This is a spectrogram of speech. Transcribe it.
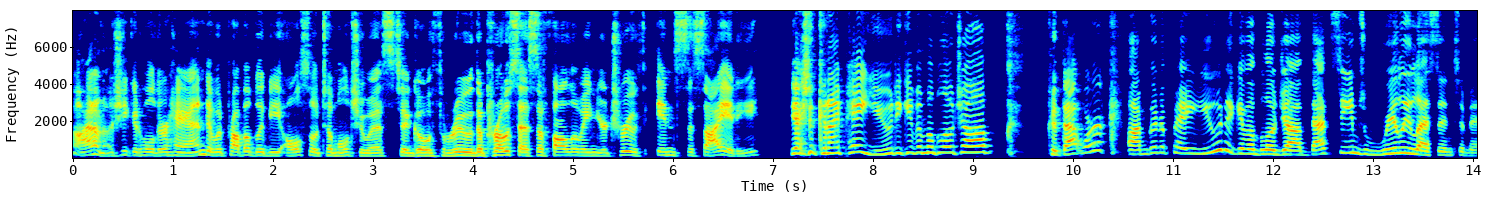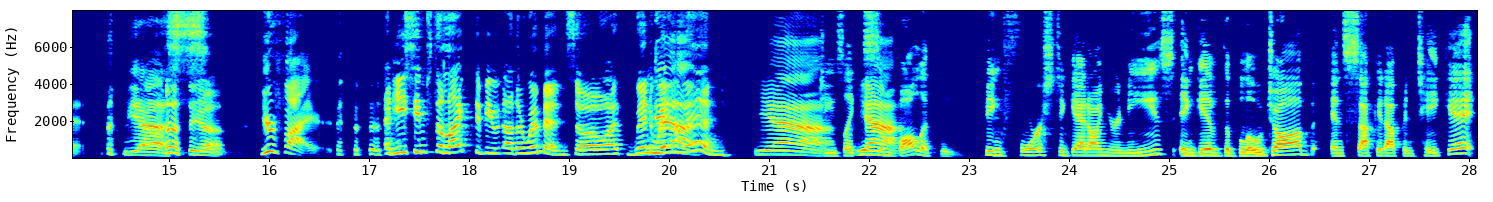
I don't know. She could hold her hand. It would probably be also tumultuous to go through the process of following your truth in society. Yeah, should, can I pay you to give him a blowjob? could that work? I'm gonna pay you to give a blowjob. That seems really less intimate. Yes. yeah, you're fired. and he seems to like to be with other women, so I- win, win, Yeah. win. Yeah, She's like yeah. symbolically being forced to get on your knees and give the blowjob and suck it up and take it.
